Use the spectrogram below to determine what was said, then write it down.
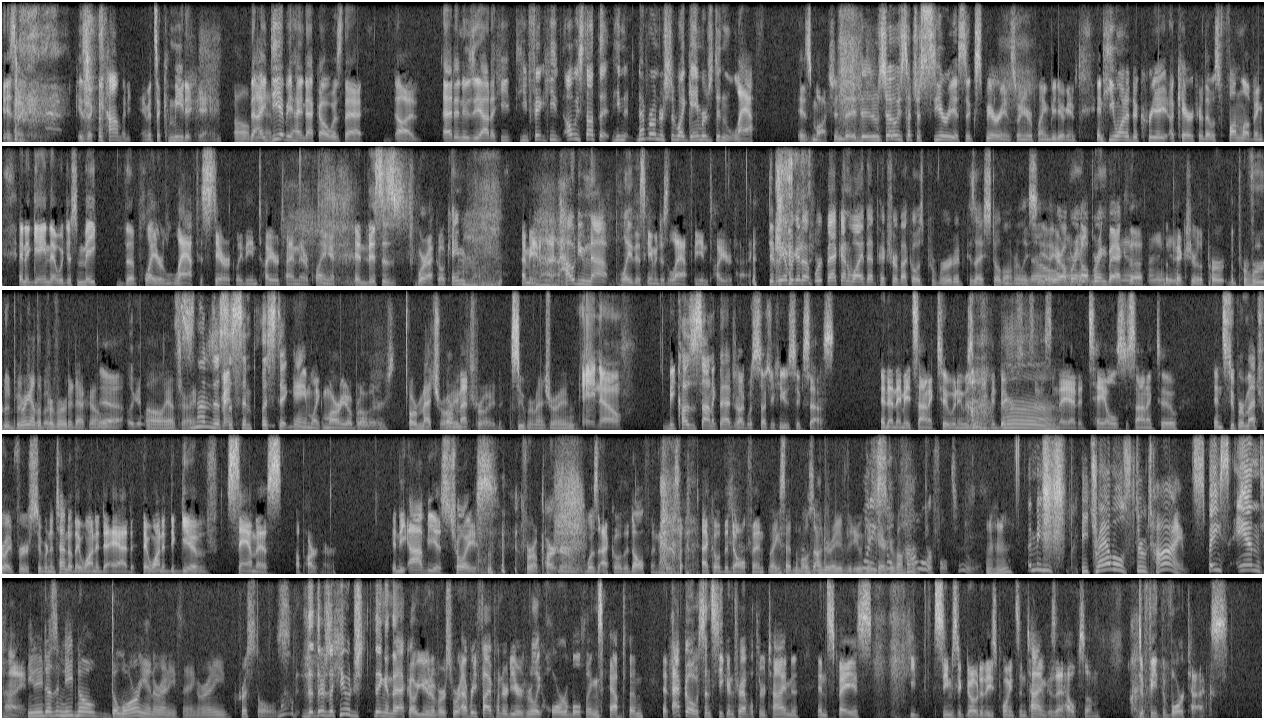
is a is a comedy game. It's a comedic game. Oh, the man. idea behind Ecco was that uh, Ed Annunziata he he fig- he always thought that he n- never understood why gamers didn't laugh as much, and it, it was always such a serious experience when you were playing video games. And he wanted to create a character that was fun loving and a game that would just make the player laugh hysterically the entire time they were playing it. And this is where Ecco came from. I mean, how do you not play this game and just laugh the entire time? Did we ever get a word back on why that picture of Ecco is perverted? Because I still don't really see it. Here, I'll I bring I'll bring back yeah, the the get it. picture, the per the perverted picture. Bring out the but- perverted Ecco. Yeah, look at. Oh, that's right. It's not just a simplistic game like Mario Brothers or Metroid. or Metroid. Super Metroid. Hey, no. because Sonic the Hedgehog was such a huge success, and then they made Sonic 2, and it was an even bigger success, and they added Tails to Sonic 2. And Super Metroid for Super Nintendo, they wanted to add, they wanted to give Samus a partner. And the obvious choice for a partner was Ecco the Dolphin, because Ecco the Dolphin. Like I said, the most underrated video Well, game he's character so of all time. powerful too. hmm I mean, He travels through time. space and time. You know, he doesn't need no DeLorean or anything or any crystals. Th- There's a huge thing in the Ecco universe where every 500 years, really horrible things happen. And Ecco, since he can travel through time and- space, he seems to go to these points in time because that helps him defeat the vortex.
